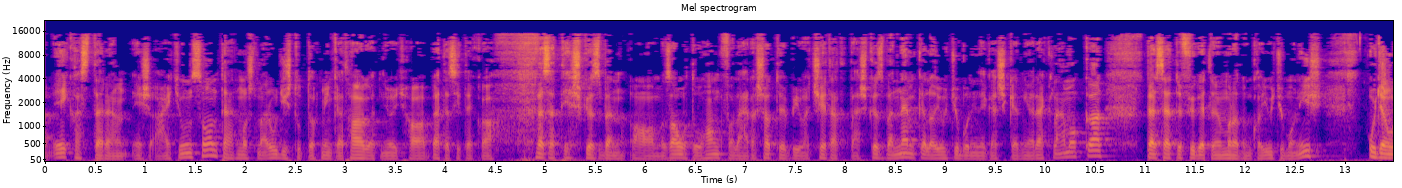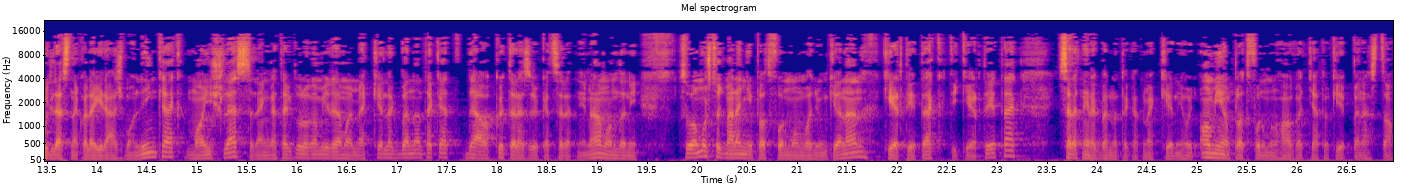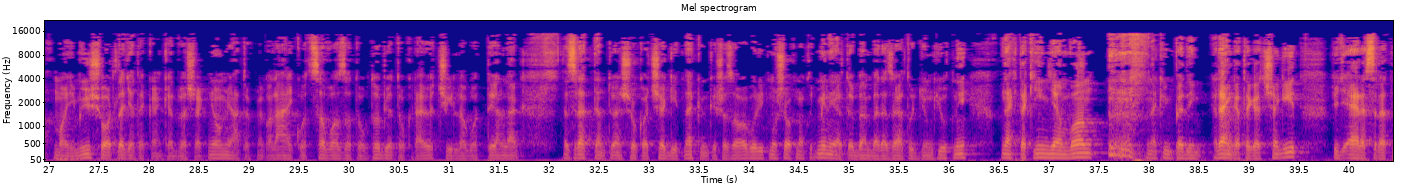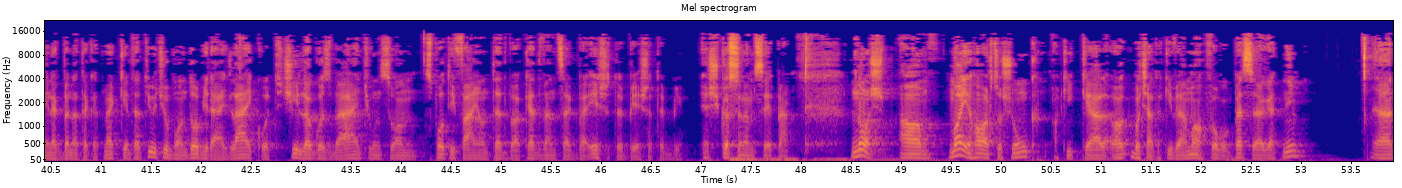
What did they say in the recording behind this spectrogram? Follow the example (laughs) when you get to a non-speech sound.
Éghaszteren és iTunes-on, tehát most már úgy is tudtok minket hallgatni, hogyha beteszitek a (laughs) vezetés közben az autó hangfalára, stb. vagy sétáltatás közben, nem kell a YouTube-on idegeskedni a reklámokkal. Persze ettől függetlenül maradunk a YouTube-on is. Ugyanúgy lesznek a leírásban linkek, ma is lesz rengeteg dolog, amire majd megkérlek benneteket, de a kötelezőket szeretném elmondani. Szóval most, hogy már ennyi platformon vagyunk jelen, kértétek, ti kértétek, szeretnélek benneteket megkérni, hogy amilyen platformon hallgatjátok éppen ezt a mai műsort, legyetek olyan kedvesek, nyomjátok meg a lájkot, szavazzatok, dobjatok rá öt csillagot tényleg. Ez rettentően sokat segít nekünk és az algoritmusoknak, hogy minél több emberhez el tudjunk jutni. Nektek ingyen van, (clears throat) nekünk pedig rengeteget segít, úgyhogy erre szeretnének benneteket megkérni. Tehát YouTube-on dobj rá egy lájkot, csillagozz be iTunes-on, Spotify-on tedd be a kedvencekbe, és a többi, és a többi. És köszönöm szépen. Nos, a mai harcosunk, akikkel, a, bocsánat, akivel ma fogok beszélgetni,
